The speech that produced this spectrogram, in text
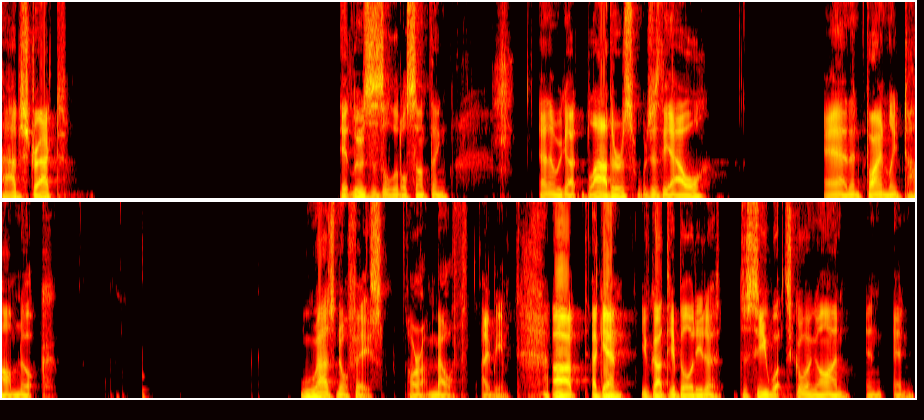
abstract. It loses a little something. And then we got Blathers, which is the owl. And then finally, Tom Nook, who has no face or a mouth, I mean. Uh, again, you've got the ability to, to see what's going on and, and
